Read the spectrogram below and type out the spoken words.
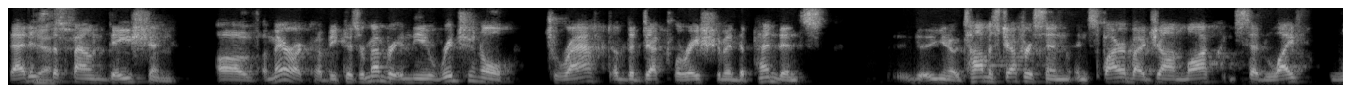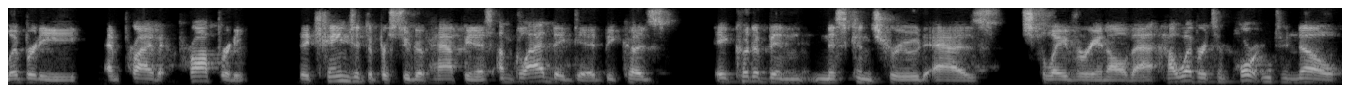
That is yes. the foundation of America. Because remember, in the original draft of the Declaration of Independence, you know, Thomas Jefferson, inspired by John Locke, said life, liberty, and private property. They changed it to pursuit of happiness. I'm glad they did because it could have been misconstrued as slavery and all that. However, it's important to know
